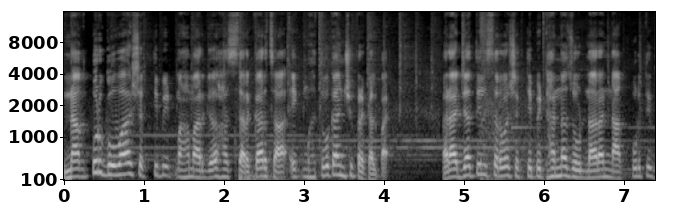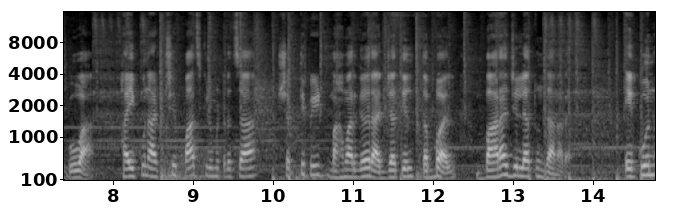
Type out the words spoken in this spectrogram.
नागपूर गोवा शक्तीपीठ महामार्ग हा सरकारचा एक महत्वाकांक्षी प्रकल्प आहे. राज्यातील सर्व शक्तीपीठांना जोडणारा नागपूर ते गोवा हा एकूण आठशे पाच किलोमीटरचा शक्तीपीठ महामार्ग राज्यातील तब्बल बारा जिल्ह्यातून जाणार आहे. एकूण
